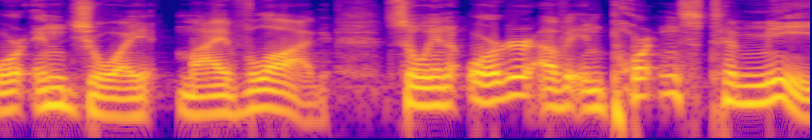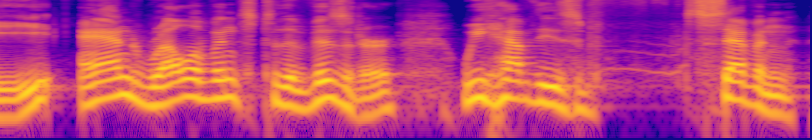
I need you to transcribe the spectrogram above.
or enjoy my vlog. So, in order of importance to me and relevance to the visitor, we have these seven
